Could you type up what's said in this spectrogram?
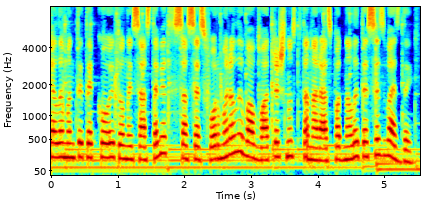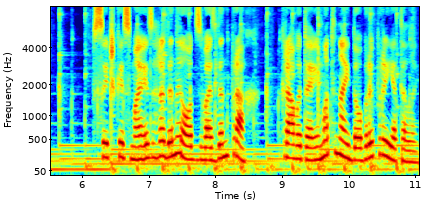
Елементите, които не съставят, са се сформирали във вътрешността на разпадналите се звезди. Всички сме изградени от звезден прах. Кравите имат най-добри приятели.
